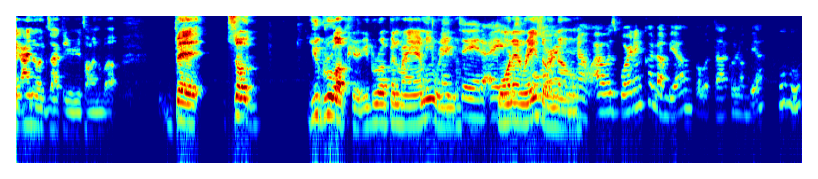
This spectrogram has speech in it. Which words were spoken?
like, I know exactly what you're talking about. But so, you grew up here. You grew up in Miami. Were I you? did. I born and raised or no? No, I was born in Colombia, Bogota, Colombia. Woohoo.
